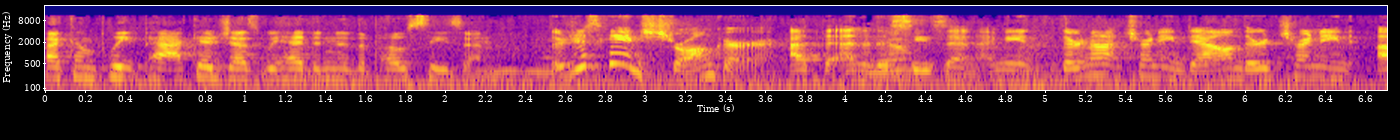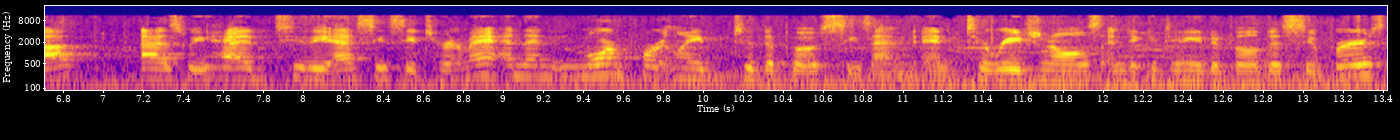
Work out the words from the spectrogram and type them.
a complete package as we head into the postseason. They're just getting stronger at the end of the season. I mean, they're not trending down; they're trending up as we head to the SEC tournament, and then more importantly to the postseason and to regionals, and to continue to build the supers.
